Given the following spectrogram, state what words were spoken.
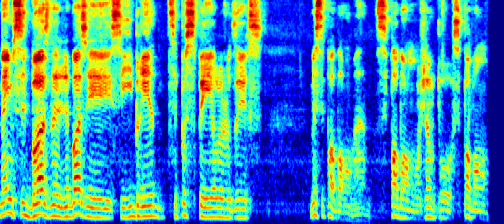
même si le buzz, le, le buzz est c'est hybride, c'est pas si je veux dire. Mais c'est pas bon, man. C'est pas bon, je l'aime pas, c'est pas bon.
